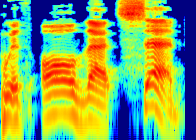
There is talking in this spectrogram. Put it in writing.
with all that said,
